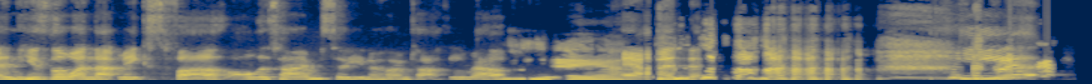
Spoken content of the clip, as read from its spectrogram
and he's the one that makes pho all the time, so you know who I'm talking about. Yeah. yeah. And he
